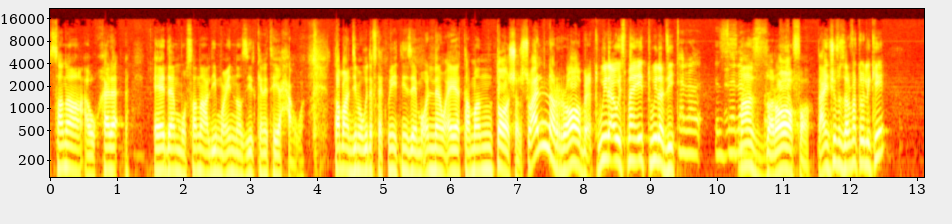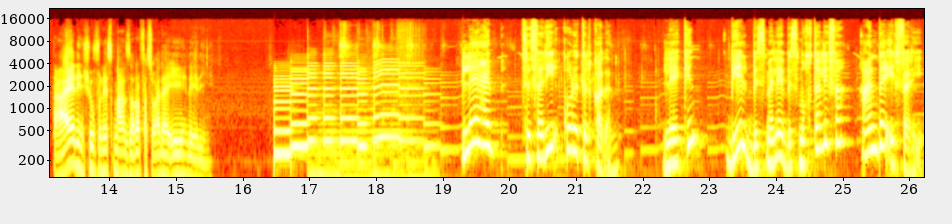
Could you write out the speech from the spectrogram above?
صنع أو خلق آدم وصنع ليه معين نظير كانت هي حواء. طبعا دي موجودة في تكوين اتنين زي ما قلنا وآية 18 سؤالنا الرابع طويلة قوي اسمها إيه الطويلة دي؟ اسمها الزرافة. تعالي نشوف الزرافة تقول لك إيه؟ تعالي نشوف ونسمع الزرافة سؤالها إيه لإيريني. لاعب في فريق كرة القدم لكن بيلبس ملابس مختلفة عن باقي الفريق.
